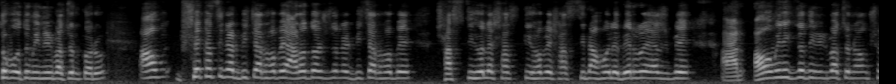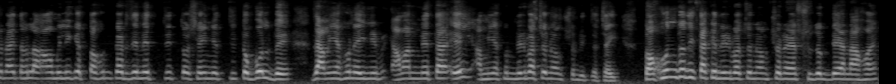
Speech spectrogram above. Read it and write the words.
তবুও তুমি নির্বাচন করো। শেখ হাসিনার বিচার হবে আরও দশ জনের বিচার হবে। শাস্তি হলে শাস্তি হবে শাস্তি না হলে বের হয়ে আসবে। আর আওয়ামী লীগ যদি নির্বাচনে অংশ নেয় তাহলে আওয়ামী লীগের তখনকার যে নেতৃত্ব সেই নেতৃত্ব বলবে যে আমি এখন এই আমার নেতা এই আমি এখন নির্বাচনে অংশ নিতে চাই। তখন যদি তাকে নির্বাচনে অংশ নেওয়ার সুযোগ দেওয়া না হয়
